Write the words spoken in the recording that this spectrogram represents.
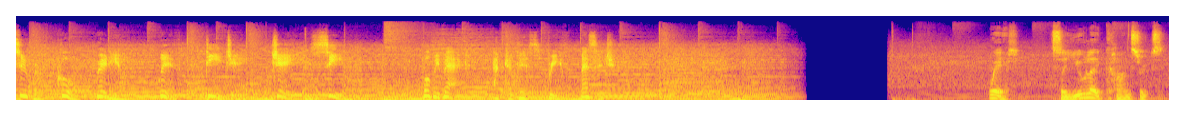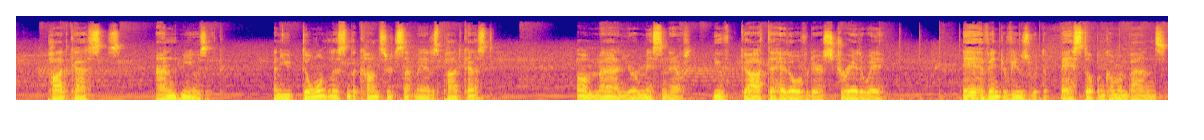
Super Cool Radio with DJ JC. We'll be back after this brief message. Wait, so you like concerts, podcasts, and music, and you don't listen to concerts that made us podcast? Oh man, you're missing out. You've got to head over there straight away. They have interviews with the best up and coming bands,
